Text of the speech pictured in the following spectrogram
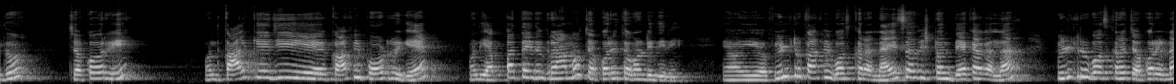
ಇದು ಚಕೋರಿ, ಒಂದು ಕಾಲು ಕೆ ಜಿ ಕಾಫಿ ಪೌಡ್ರಿಗೆ ಒಂದು ಎಪ್ಪತ್ತೈದು ಗ್ರಾಮು ಚಕೋರಿ ತೊಗೊಂಡಿದ್ದೀನಿ. ಫಿಲ್ಟ್ರ್ ಕಾಫಿಗೋಸ್ಕರ ನೈಸ್ ಅದು ಇಷ್ಟೊಂದು ಬೇಕಾಗಲ್ಲ ಫಿಲ್ಟ್ರಿಗೋಸ್ಕರ ಚಕೋರಿನ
